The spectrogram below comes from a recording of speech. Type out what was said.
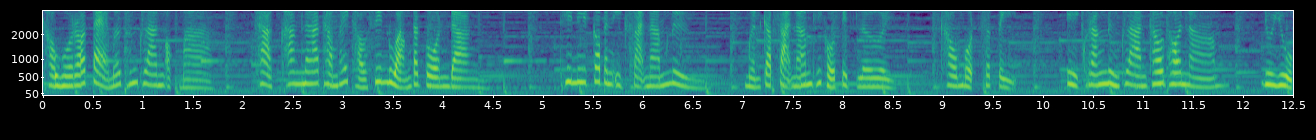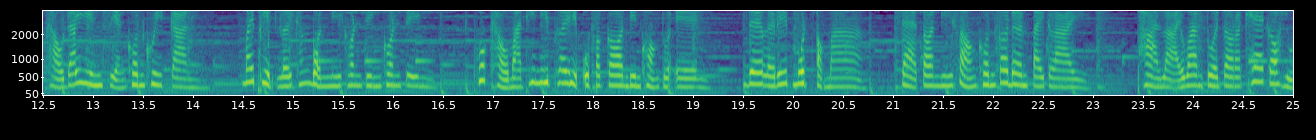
เขาหัวเราะแต่เมื่อเพิ่งคลานออกมา ฉากข้างหน้าทำให้เขาสิ้นหวังตะโกนดัง ที่นี่ก็เป็นอีกสระน้ำหนึ่ง เหมือนกับสระน้ำที่เขาติดเลย เขาหมดสติ อีกครั้งหนึ่งคลานเข้าท่อน้ำอยู่ๆเขาได้ยินเสียงคนคุยกัน ไม่ผิดเลยข้างบนมีคนจริงคนจริง พวกเขามาที่นี่เพื่อหยิบอุปกรณ์บินของตัวเอง เดลเลยรีบมุดออกมา แต่ตอนนี้สองคนก็เดินไปไกล ผ่านหลายวันตัวจระเข้ก็หิว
